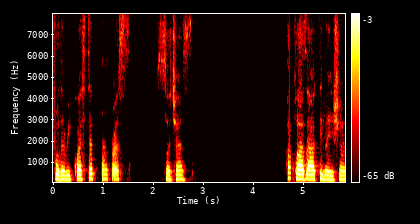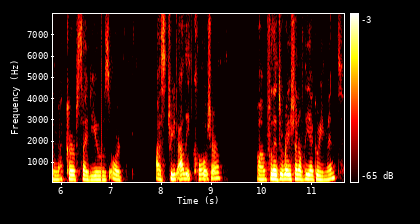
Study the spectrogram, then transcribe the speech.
for the requested purpose, such as a plaza activation, a curbside use, or a street alley closure uh, for the duration of the agreement.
